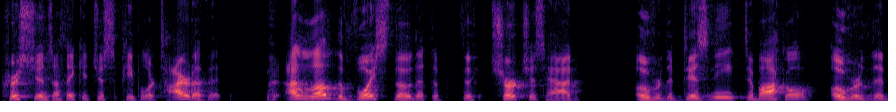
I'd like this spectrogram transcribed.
Christians. I think it just people are tired of it. But I love the voice, though, that the, the church has had over the Disney debacle, over the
